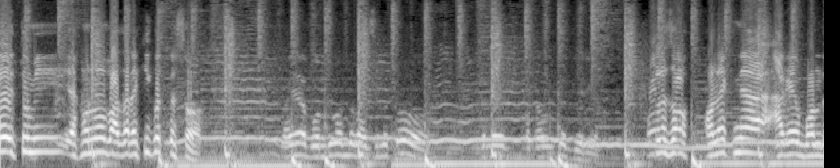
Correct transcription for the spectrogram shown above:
এই তুমি এখনও বাজারে কি করতেছো? ভাইয়া বন্ধু বান্ধব আইছিল তো আসলে কথা বলতে দেরি কলেজ অনেক না আগে বন্ধ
